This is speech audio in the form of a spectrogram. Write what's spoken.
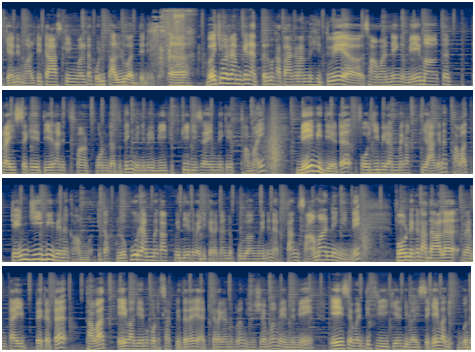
එකන මල්ටි ටාස්කිං වලට පොඩි තල්ලු අදන එක. වර්ජුවල් රැම් ගැන ඇත්තරම කතා කරන්න හිතුවේ සාමාන්‍යයෙන් මේ මාකට ප්‍රයිස්සකේ තියෙන අනි ස්මර්ට ෆෝන් ගතුතින් මෙන මේ V50 ඩිසයින් එක තමයි මේ විදියට 4GB රැම්ම එකක් තියාගෙන තවත් 10GB වෙනකම් ටිකක් ලොකු රැම්ම එකක් විදියට වැඩි කරගන්න පුළුවන් වෙන්න නැත්තං සාමාන්‍යයෙන් එන්නේ ෆෝන් එකට අදාළ රැම්ටයිප් එකට තවත් ඒ වගේ කොටසක් විතර ඇත් කරගන්න පුළන් විශෂම මෙන්න මේ ඒ73 කියන ඩිවයිස් එක වගේ. මොකද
